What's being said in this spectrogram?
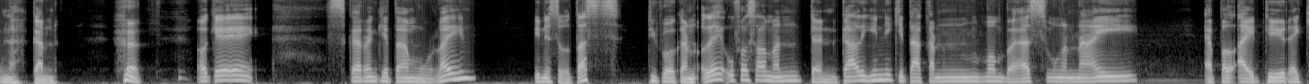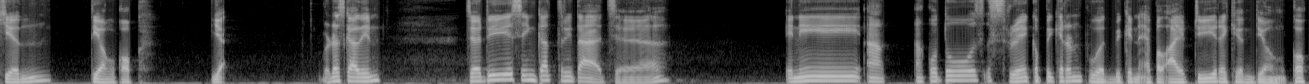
nah kan Oke, sekarang kita mulai. Ini seutas dibawakan oleh Ufa Salman dan kali ini kita akan membahas mengenai Apple ID region Tiongkok. Ya, benar sekali. Jadi singkat cerita aja, ini aku tuh sebenarnya kepikiran buat bikin Apple ID region Tiongkok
